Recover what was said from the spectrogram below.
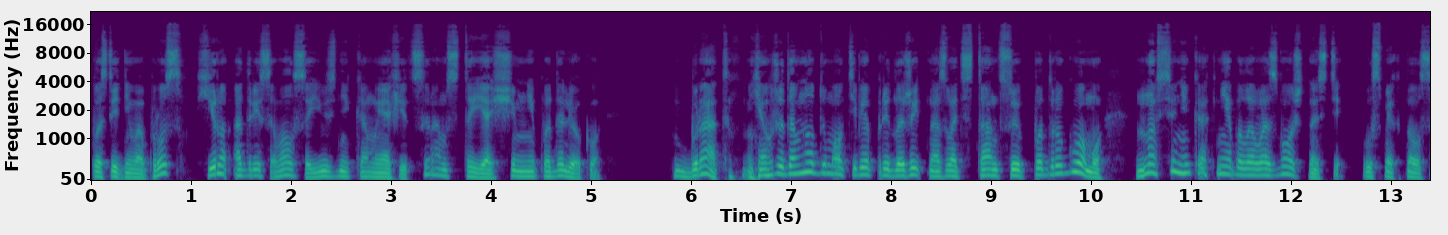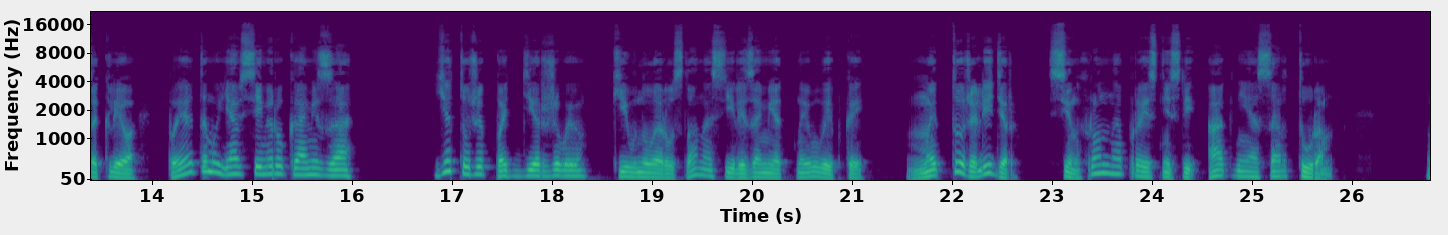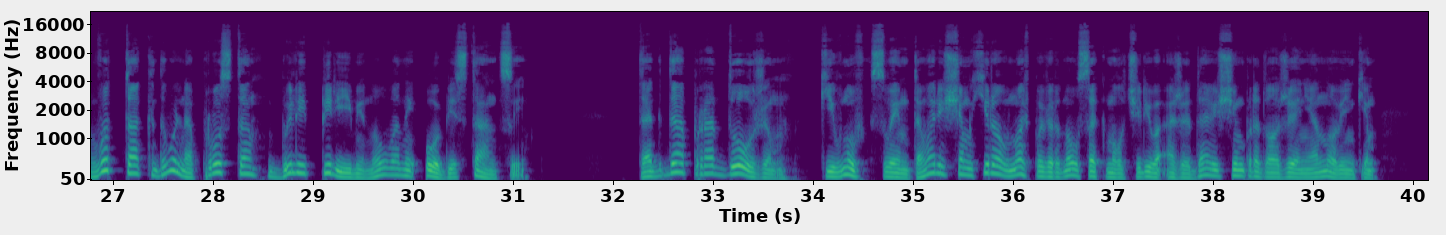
Последний вопрос Хиро адресовал союзникам и офицерам, стоящим неподалеку. «Брат, я уже давно думал тебе предложить назвать станцию по-другому, но все никак не было возможности», – усмехнулся Клео. «Поэтому я всеми руками за». «Я тоже поддерживаю», – кивнула Руслана с еле заметной улыбкой. «Мы тоже лидер», – синхронно произнесли Агния с Артуром. Вот так довольно просто были переименованы обе станции. «Тогда продолжим», Кивнув своим товарищам, Хиро вновь повернулся к молчаливо ожидающим продолжения новеньким.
